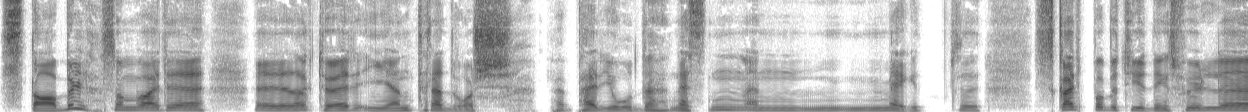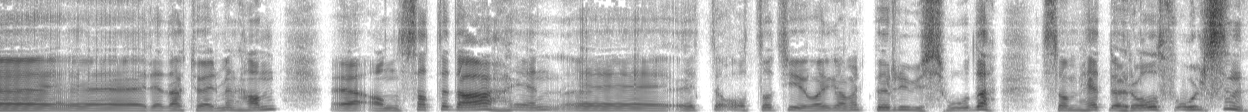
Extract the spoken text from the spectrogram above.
Stabel, som var redaktør i en 30-årsperiode, nesten. En meget skarp og betydningsfull redaktør. Men han ansatte da en, et 28 år gammelt brushode som het Rolf Olsen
